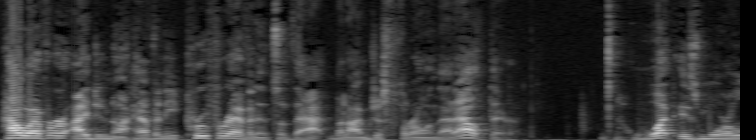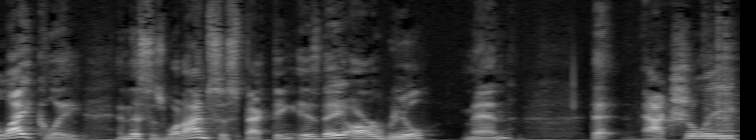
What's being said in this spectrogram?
However, I do not have any proof or evidence of that, but I'm just throwing that out there. What is more likely, and this is what I'm suspecting, is they are real men that actually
